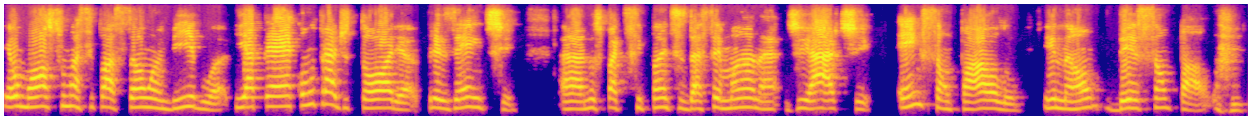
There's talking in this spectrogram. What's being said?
Eu mostro uma situação ambígua e até contraditória presente ah, nos participantes da Semana de Arte em São Paulo, e não de São Paulo.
